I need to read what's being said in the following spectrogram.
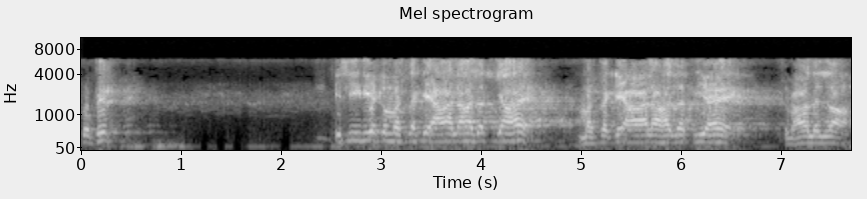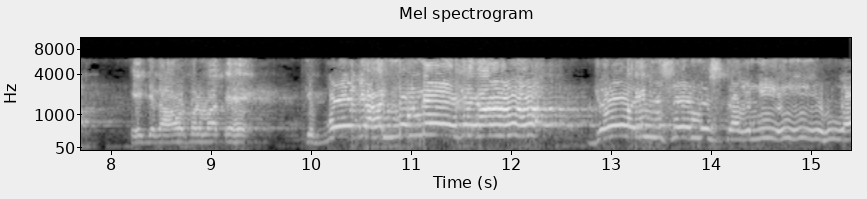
تو پھر اسی لیے تو مسلک اعلی حضرت کیا ہے؟ مسلک اعلی حضرت یہ ہے، سبحان اللہ، ایک جگہ اور فرماتے ہیں کہ وہ جہنم میں گیا جو ان سے مستغنی ہوا۔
